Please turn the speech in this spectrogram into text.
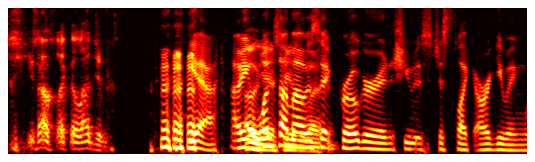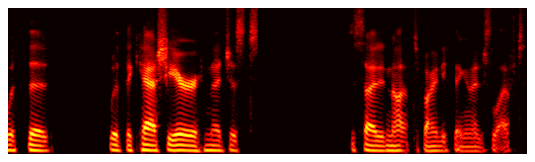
she sounds like a legend. yeah i mean Oh, one yeah, time I was at kroger and she was just like arguing with the with the cashier and i just decided not to buy anything and i just left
